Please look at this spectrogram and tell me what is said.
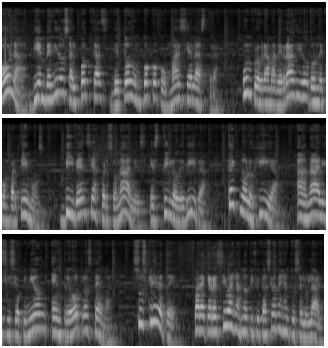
Hola, bienvenidos al podcast de Todo un poco con Marcia Lastra, un programa de radio donde compartimos vivencias personales, estilo de vida, tecnología, análisis y opinión, entre otros temas. Suscríbete para que recibas las notificaciones en tu celular.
